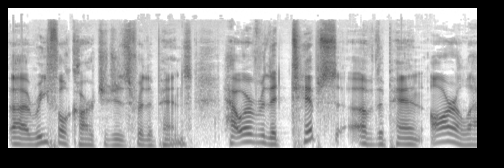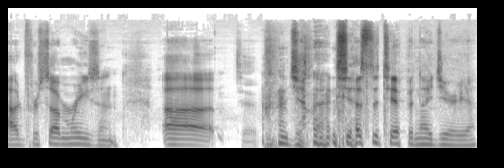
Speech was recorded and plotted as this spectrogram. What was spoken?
uh, refill cartridges for the pens. However, the tips of the pen are allowed for some reason. Uh, just the tip in Nigeria.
